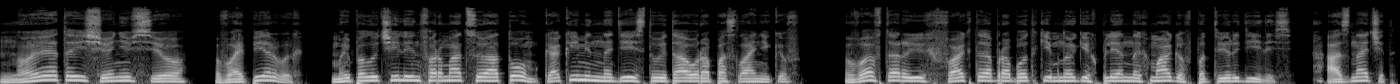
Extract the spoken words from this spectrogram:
«Но это еще не все. Во-первых, мы получили информацию о том, как именно действует аура посланников. Во-вторых, факты обработки многих пленных магов подтвердились. А значит,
